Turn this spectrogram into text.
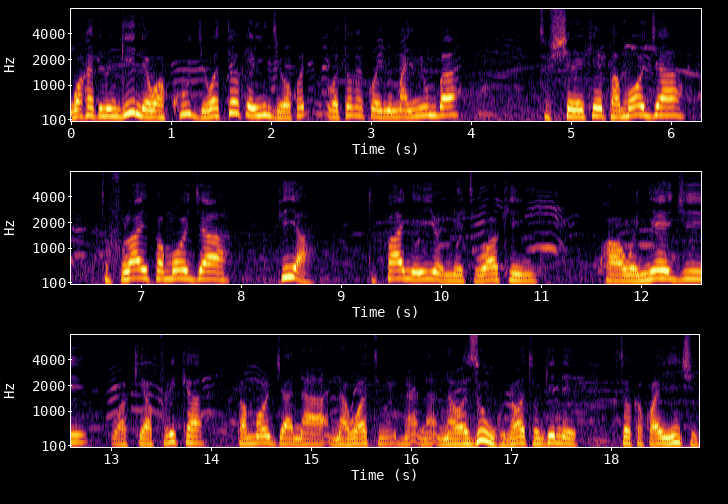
wakati mwingine wakuje, watoke nje, watoke kwenye manyumba, tusherekee pamoja, tufurahi pamoja, pia tufanye hiyo networking kwa wenyeji wa Kiafrika pamoja na, na watu na, na, na wazungu na watu wengine kutoka kwa hii nchi.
